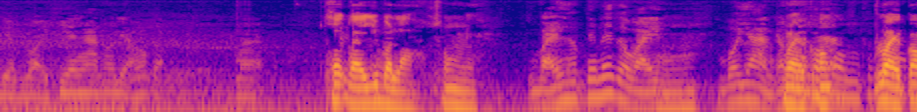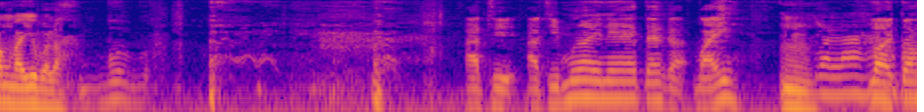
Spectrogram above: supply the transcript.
เรียบร้อยเคลียร์งานเขาแล้วเขากับ มาแท็กไว้อยู่บ่ล่ะช่วงนี้ไหวครับยังได้กับไหวอ๋อบ่ย่านครับลอยกล้องลอยกล้องไว้อยู่บ่ล่ะบ่บ่อาจสิอาจสิเมื่อยแน่แต่ก็ไหว อืมวันละลอยกล้อง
